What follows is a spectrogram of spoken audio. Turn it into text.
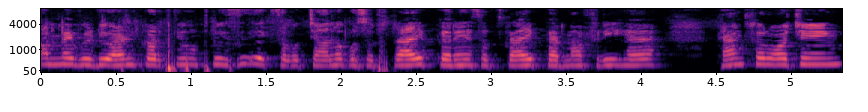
अब मैं वीडियो एंड करती हूँ। प्लीज़ एक सब चैनल को सब्सक्राइब करें। सब्सक्राइब करना फ्री है। थैंक्स फॉर वॉचिंग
